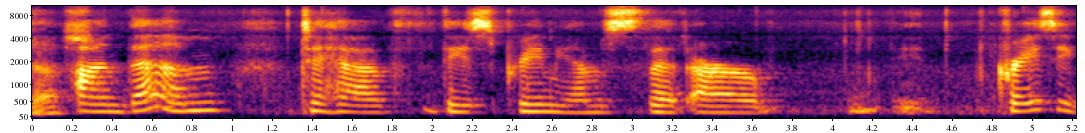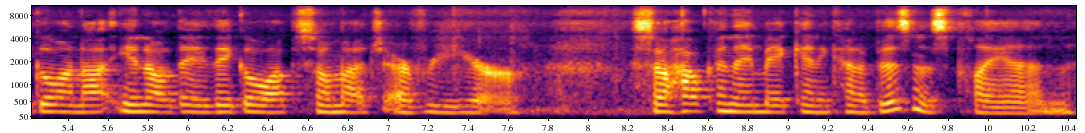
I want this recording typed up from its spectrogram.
Yes. on them to have these premiums that are crazy going up. you know, they, they go up so much every year. So how can they make any kind of business plan?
